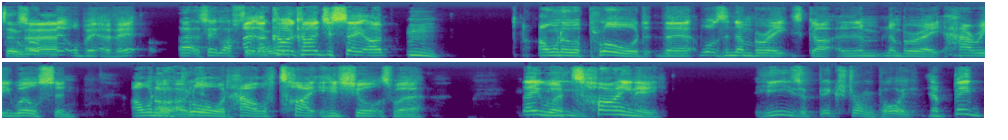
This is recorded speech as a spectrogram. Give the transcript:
So, So Uh, a little bit of it. uh, say last. I, I can, I, can I just say I, I want to applaud the what's the number eight's got? Number eight, Harry Wilson. I want to Oh, yeah. applaud how tight his shorts were. They were He- tiny. he's a big, strong boy. The big,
